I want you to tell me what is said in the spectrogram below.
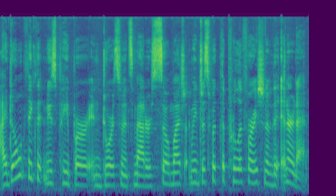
I don't think that newspaper endorsements matter so much. I mean, just with the proliferation of the internet,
